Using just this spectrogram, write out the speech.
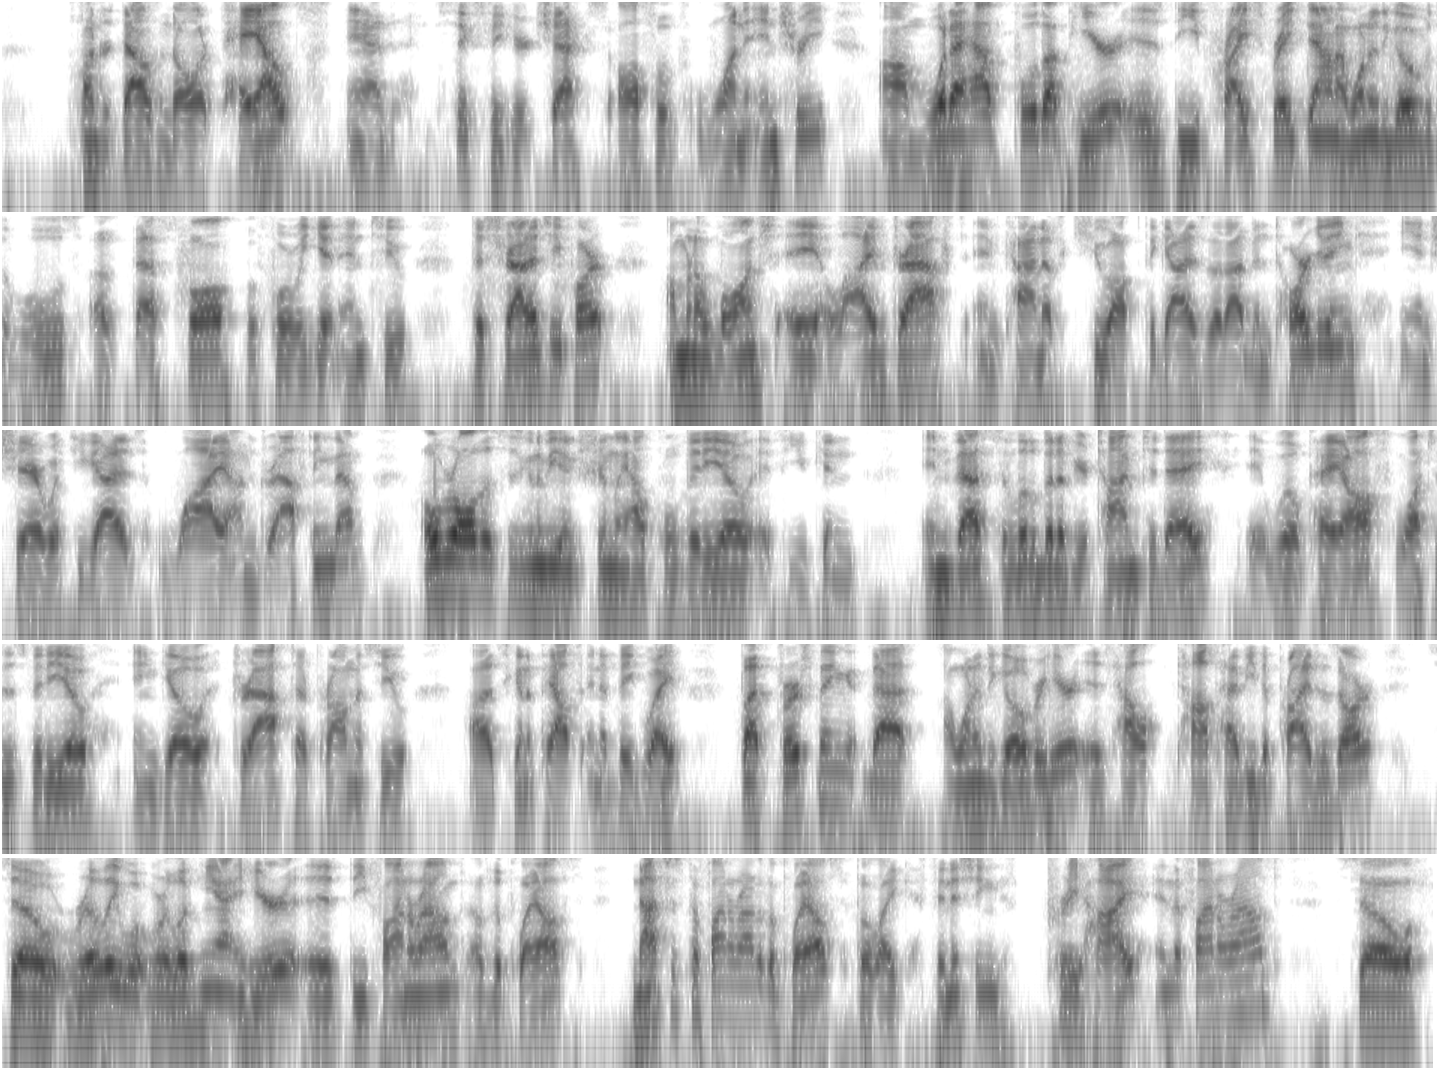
$100,000 payouts and six-figure checks off of one entry. Um, what I have pulled up here is the price breakdown. I wanted to go over the rules of best ball before we get into the strategy part. I'm going to launch a live draft and kind of queue up the guys that I've been targeting and share with you guys why I'm drafting them. Overall, this is going to be an extremely helpful video. If you can invest a little bit of your time today, it will pay off. Watch this video and go draft. I promise you uh, it's going to pay off in a big way. But first thing that I wanted to go over here is how top heavy the prizes are. So really what we're looking at here is the final round of the playoffs not just the final round of the playoffs, but like finishing pretty high in the final round. So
